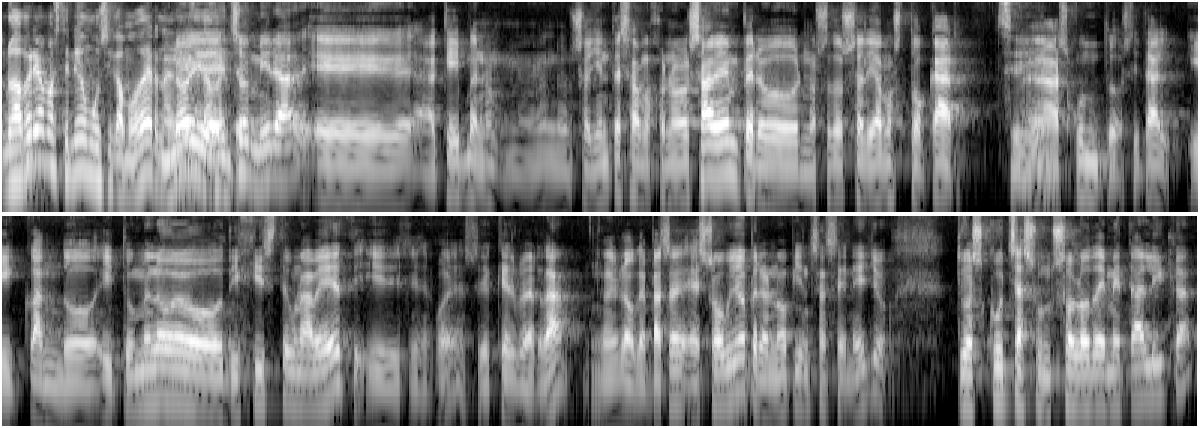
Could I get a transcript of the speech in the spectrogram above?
no, habríamos tenido música moderna. No, y de hecho, mira, eh, aquí, bueno, los oyentes a lo mejor no lo saben, pero nosotros solíamos tocar juntos y tal. Y cuando y tú me lo dijiste una vez y dije, pues sí es que es verdad. Lo que pasa es obvio, pero no piensas en ello. Tú escuchas un solo de Metallica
